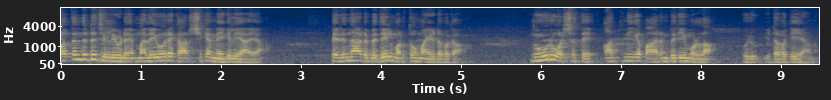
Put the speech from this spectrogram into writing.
പത്തനംതിട്ട ജില്ലയുടെ മലയോര കാർഷിക മേഖലയായ പെരുന്നാട് ബദേൽ മർത്തോമ ഇടവക നൂറു വർഷത്തെ ആത്മീയ പാരമ്പര്യമുള്ള ഒരു ഇടവകയാണ്.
